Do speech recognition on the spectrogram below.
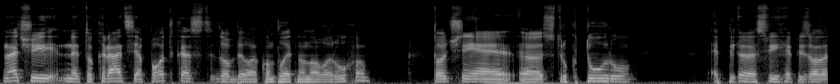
Znači, Netokracija podcast dobila kompletno novo ruho. Točnije, strukturu E, svih epizoda,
